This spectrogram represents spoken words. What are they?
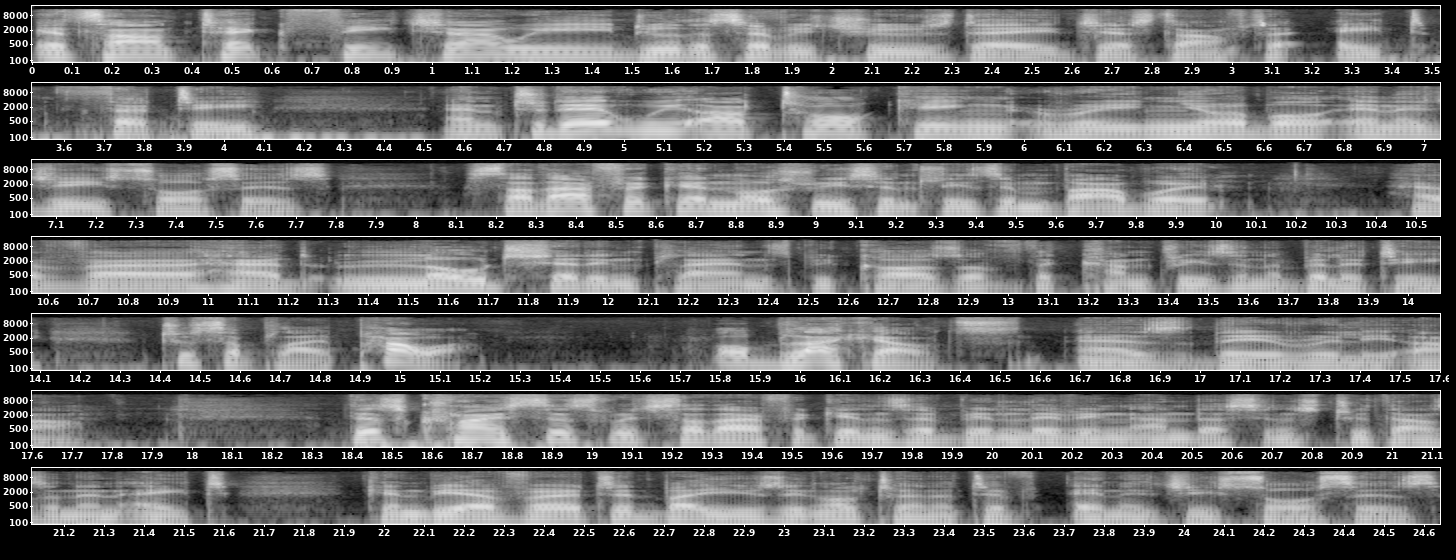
It's our tech feature. We do this every Tuesday just after 8:30. And today we are talking renewable energy sources. South Africa and most recently Zimbabwe have uh, had load shedding plans because of the country's inability to supply power, or blackouts as they really are. This crisis, which South Africans have been living under since 2008, can be averted by using alternative energy sources.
